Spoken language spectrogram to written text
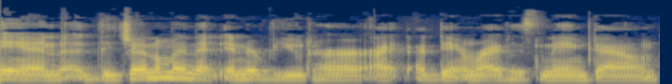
and the gentleman that interviewed her, I, I didn't write his name down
